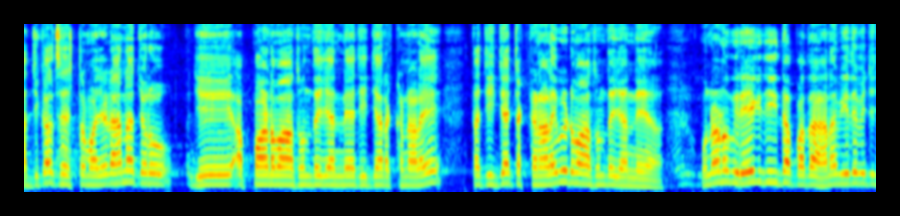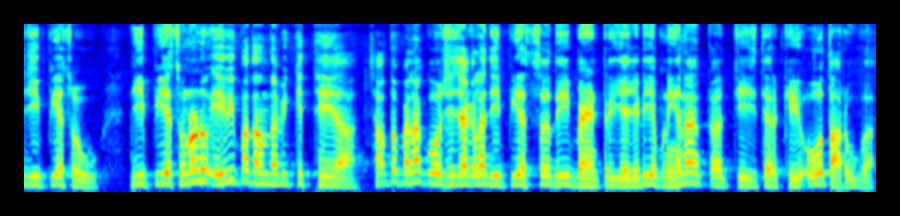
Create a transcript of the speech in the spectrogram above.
ਅੱਜ ਕੱਲ ਸਿਸਟਮ ਆ ਜਿਹੜਾ ਨਾ ਚਲੋ, ਜੇ ਆਪਾਂ ਐਡਵਾਂਸ ਹੁੰਦੇ ਜਾਂਦੇ ਆ ਚੀਜ਼ਾਂ ਰੱਖਣ ਵਾਲੇ, ਤਾਂ ਚੀਜ਼ਾਂ ਚੱਕਣ ਵਾਲੇ ਵੀ ਐਡਵਾਂਸ ਹੁੰਦੇ ਜਾਂਦੇ ਆ। ਉਹਨਾਂ ਨੂੰ ਵੀ ਹਰੇਕ ਚੀਜ਼ ਦਾ ਪਤਾ ਹੈ ਨਾ ਵੀ ਇਹਦੇ ਵਿੱਚ ਜੀਪੀਐਸ ਹੋਊ। ਜੀਪੀਐਸ ਉਹਨਾਂ ਨੂੰ ਇਹ ਵੀ ਪਤਾ ਹੁੰਦਾ ਵੀ ਕਿੱਥੇ ਆ। ਸਭ ਤੋਂ ਪਹਿਲਾਂ ਕੋਸ਼ਿਸ਼ ਅਗਲਾ ਜੀਪੀਐਸ ਦੀ ਬੈਟਰੀ ਆ ਜਿਹੜੀ ਆਪਣੀ ਹਨਾ, ਕ- ਚੀਜ਼ ਤੇ ਰੱਖੀ ਉਹ ਤਾਰੂਗਾ।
